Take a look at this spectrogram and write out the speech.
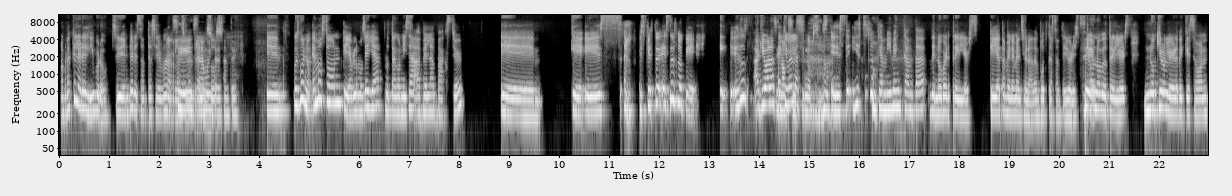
Habrá que leer el libro. Sería interesante hacer una relación sí, entre muy interesante. Eh, pues bueno, Emma Stone, que ya hablamos de ella, protagoniza a Bella Baxter, eh, que es, es que esto, esto es lo que... Eh, aquí va la sinopsis. Aquí va la sinopsis. Este, y esto es lo que a mí me encanta de no ver trailers, que ya también he mencionado en podcast anteriores. Yo no veo trailers, no quiero leer de qué son,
